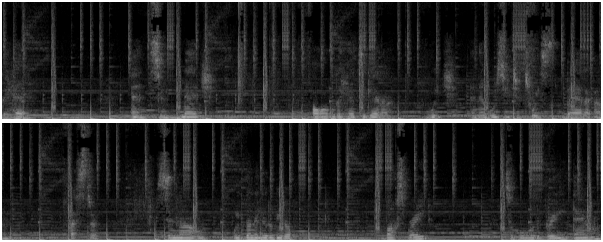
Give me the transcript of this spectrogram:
the hair and to merge all the hair together, which enables you to twist better and faster. So now we've done a little bit of box braid to hold the braid down.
